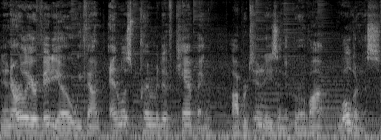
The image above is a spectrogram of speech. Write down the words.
In an earlier video, we found endless primitive camping opportunities in the Gros Ventre wilderness.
